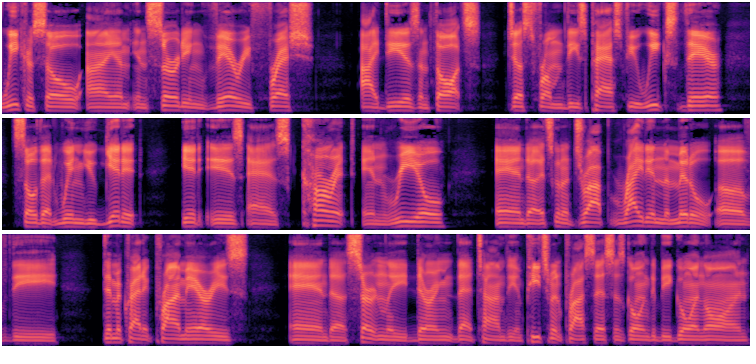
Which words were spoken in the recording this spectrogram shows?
week or so, I am inserting very fresh ideas and thoughts just from these past few weeks there so that when you get it, it is as current and real and uh, it's going to drop right in the middle of the Democratic primaries. And uh, certainly during that time, the impeachment process is going to be going on.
